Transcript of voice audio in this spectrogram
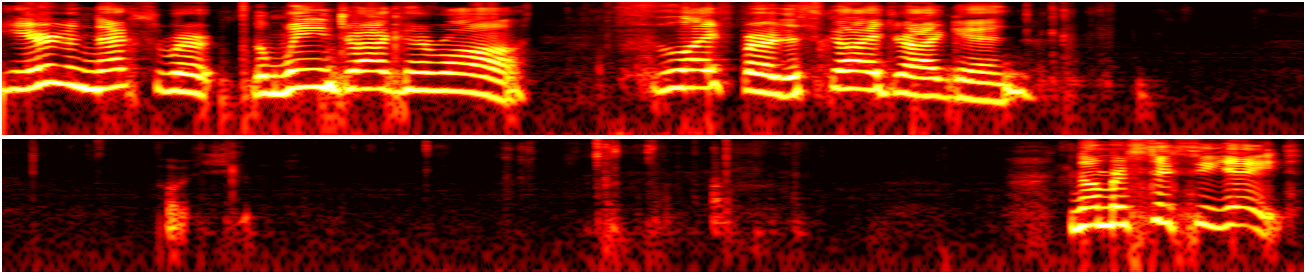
Here the next word, the winged dragon Ra. Slifer, the sky dragon. Oh, Number 68,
